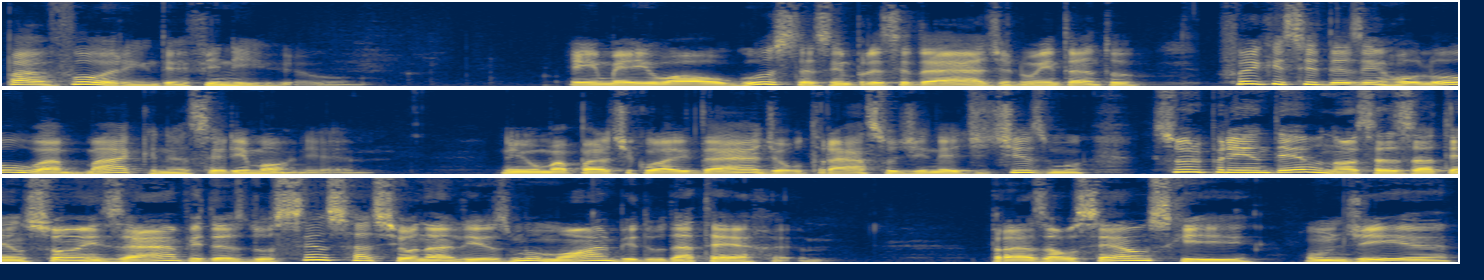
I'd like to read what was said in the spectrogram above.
pavor indefinível. Em meio à augusta simplicidade, no entanto, foi que se desenrolou a máquina cerimônia. Nenhuma particularidade ou traço de ineditismo surpreendeu nossas atenções ávidas do sensacionalismo mórbido da terra. Praz aos céus que, um dia,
